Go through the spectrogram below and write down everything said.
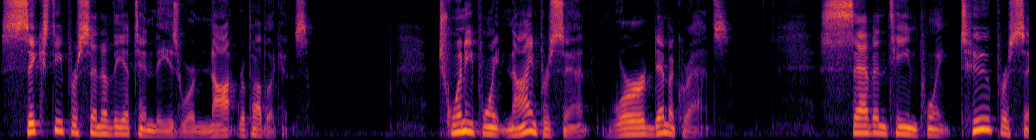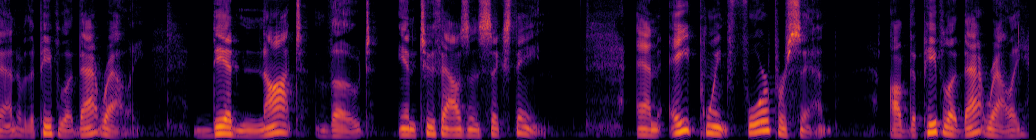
60% of the attendees were not Republicans. 20.9% were Democrats. 17.2% of the people at that rally did not vote in 2016. And 8.4% of the people at that rally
